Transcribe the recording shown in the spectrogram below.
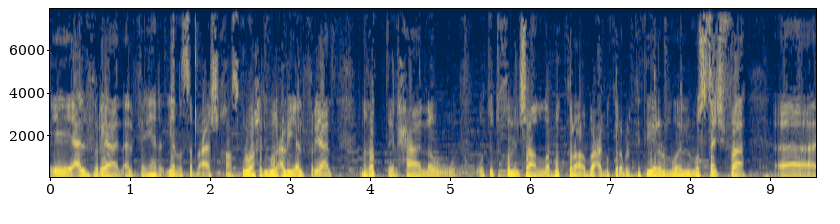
إيه ألف ريال ألف يلا سبعة أشخاص كل واحد يقول علي ألف ريال نغطي الحالة و... وتدخل إن شاء الله بكرة أو بعد بكرة بالكثير المستشفى. آه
